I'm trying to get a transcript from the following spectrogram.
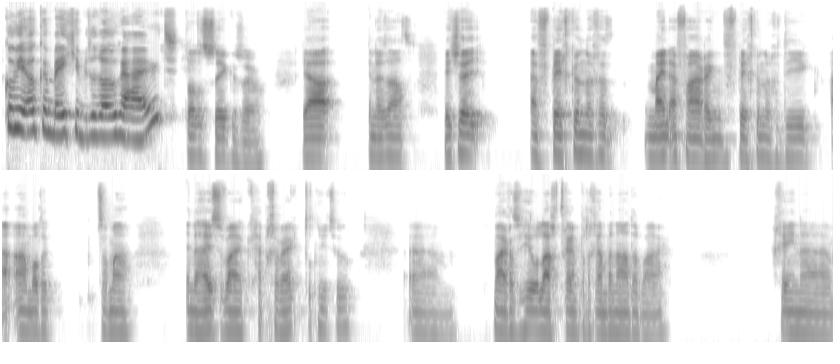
kom je ook een beetje bedrogen uit. Dat is zeker zo. Ja, inderdaad. Weet je, en verpleegkundigen, mijn ervaring, de verpleegkundigen die ik aan wat ik, zeg maar, in de huizen waar ik heb gewerkt tot nu toe, um, waren ze heel laagdrempelig en benaderbaar geen, uh,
